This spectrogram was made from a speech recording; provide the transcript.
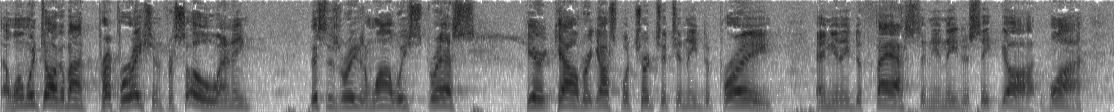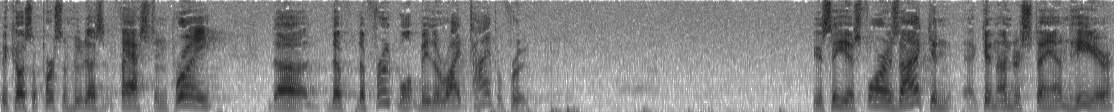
Now, when we talk about preparation for soul winning, this is the reason why we stress here at Calvary Gospel Church that you need to pray and you need to fast and you need to seek God. Why? Because a person who doesn't fast and pray, the, the, the fruit won't be the right type of fruit. You see, as far as I can, can understand here,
